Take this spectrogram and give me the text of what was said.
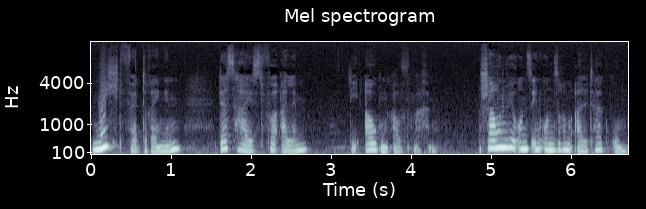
Nicht verdrängen, das heißt vor allem die Augen aufmachen. Schauen wir uns in unserem Alltag um.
